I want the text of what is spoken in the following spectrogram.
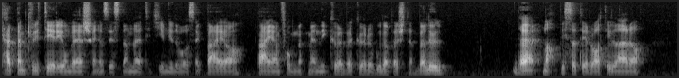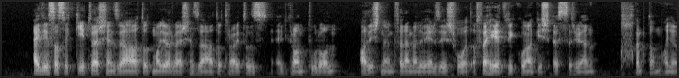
hát nem kritérium verseny, azért nem lehet így hívni, de valószínűleg pálya, pályán fognak menni körbe-körbe Budapesten belül. De, na, visszatérve Attilára, egyrészt az, hogy két versenyző állatot, magyar versenyző állatot rajtoz egy Grand Touron, az is nagyon felemelő érzés volt. A fehér trikónak is egyszerűen nem tudom, hogyan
